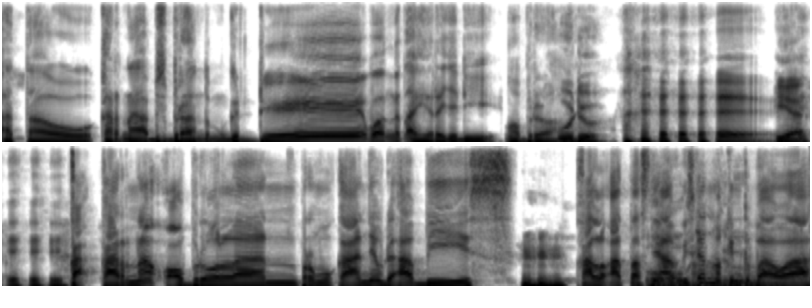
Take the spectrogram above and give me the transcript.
atau karena abis berantem gede banget akhirnya jadi ngobrol. Waduh. Iya. Ka- karena obrolan permukaannya udah habis. Kalau atasnya habis kan makin ke bawah.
